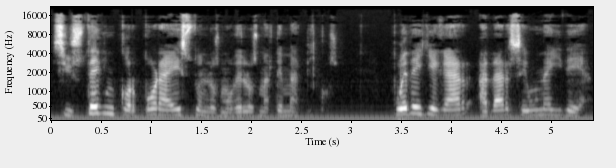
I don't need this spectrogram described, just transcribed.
Si usted incorpora esto en los modelos matemáticos, puede llegar a darse una idea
